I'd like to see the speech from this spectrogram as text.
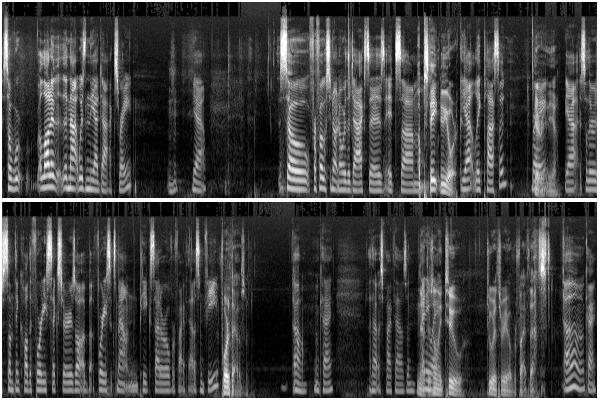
so we're, a lot of and that was in the ADAX, right? Yeah. So for folks who don't know where the DAX is, it's um, Upstate New York. yeah, Lake Placid, right? Area, yeah. yeah. So there's something called the 46ers, all about 46 mountain peaks that are over 5,000 feet. 4,000. Oh, okay. I thought it was 5,000. No, anyway. there's only two, two or three over 5,000. Oh, okay.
